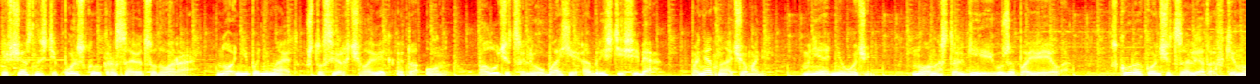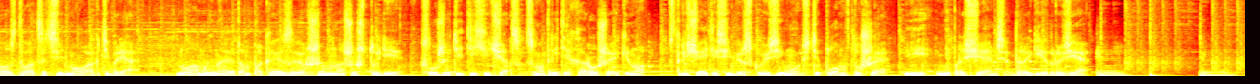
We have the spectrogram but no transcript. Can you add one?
и в частности польскую красавицу двора. Но не понимает, что сверхчеловек – это он. Получится ли у Бахи обрести себя? Понятно, о чем они? Мне не очень, но ностальгией уже повеяло. Скоро кончится лето в кино с 27 октября. Ну а мы на этом пока и завершим наши студии. Слушайте «Тихий час», смотрите хорошее кино, встречайте сибирскую зиму с теплом в душе. И не прощаемся, дорогие друзья. Thank you.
